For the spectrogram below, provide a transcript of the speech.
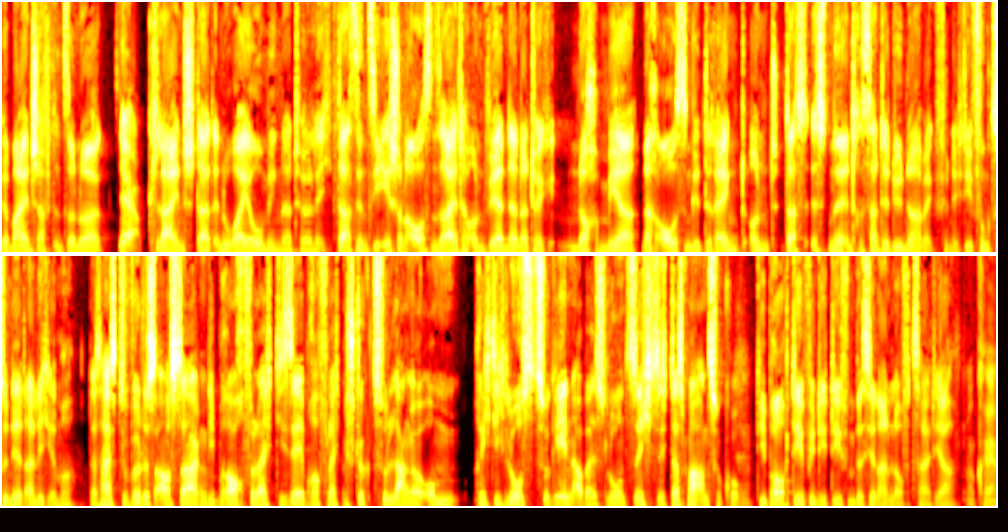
Gemeinschaft in so einer ja. kleinen Stadt in Wyoming natürlich. Da sind sie eh schon Außenseiter und werden dann natürlich noch mehr nach außen gedrängt. Und das ist eine interessante Dynamik, finde ich. Die funktioniert eigentlich immer. Das heißt, du würdest auch sagen, die braucht vielleicht, die Serie braucht vielleicht ein Stück zu lange, um richtig loszugehen, aber es lohnt sich, sich das mal anzugucken. Die braucht definitiv ein bisschen Anlaufzeit, ja. Okay.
